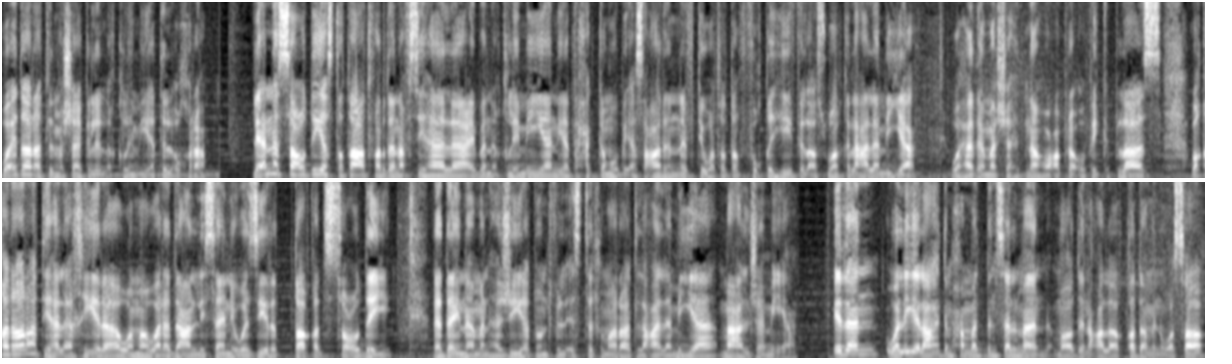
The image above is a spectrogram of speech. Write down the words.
وإدارة المشاكل الإقليمية الأخرى. لأن السعودية استطاعت فرض نفسها لاعبا إقليميا يتحكم بأسعار النفط وتدفقه في الأسواق العالمية. وهذا ما شهدناه عبر أوبيك بلاس وقراراتها الأخيرة وما ورد عن لسان وزير الطاقة السعودي. لدينا منهجية في الاستثمارات العالمية مع الجميع. إذا ولي العهد محمد بن سلمان ماض على قدم وساق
